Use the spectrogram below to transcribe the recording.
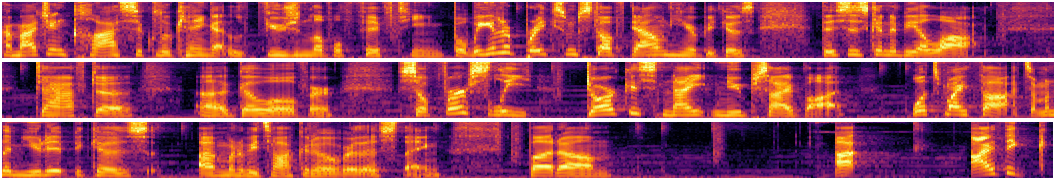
Imagine classic Liu Kang at fusion level 15. But we're going to break some stuff down here because this is going to be a lot to have to uh, go over. So firstly, Darkest Night Noob Saibot. What's my thoughts? I'm going to mute it because I'm going to be talking over this thing. But um I I think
